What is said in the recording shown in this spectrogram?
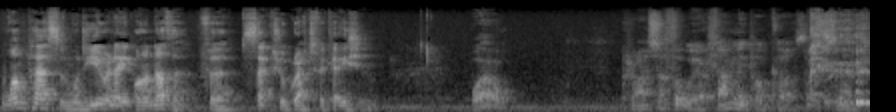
one person would urinate on another for sexual gratification. Wow. Christ, I thought we were a family podcast. That's, uh,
